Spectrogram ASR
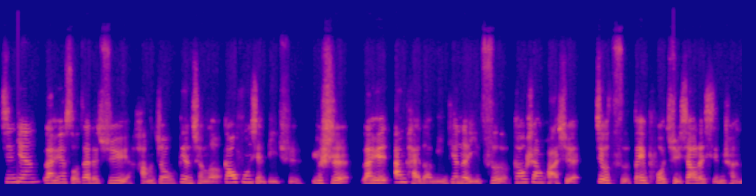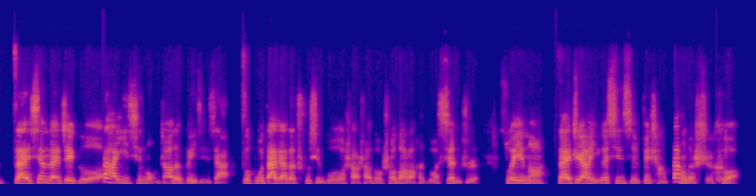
今天揽月所在的区域杭州变成了高风险地区，于是揽月安排的明天的一次高山滑雪就此被迫取消了行程。在现在这个大疫情笼罩的背景下，似乎大家的出行多多少少都受到了很多限制。所以呢，在这样一个心情非常荡的时刻。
